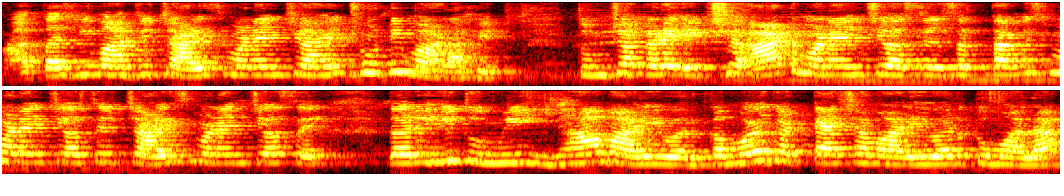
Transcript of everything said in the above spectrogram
आता ही माझी चाळीस मण्यांची आहे छोटी माळ आहे. तुमच्याकडे एकशे आठ मण्यांची असेल सत्तावीस मण्यांची असेल चाळीस मण्यांची असेल तरीही तुम्ही ह्या माळीवर कमळगट्ट्याच्या माळीवर तुम्हाला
